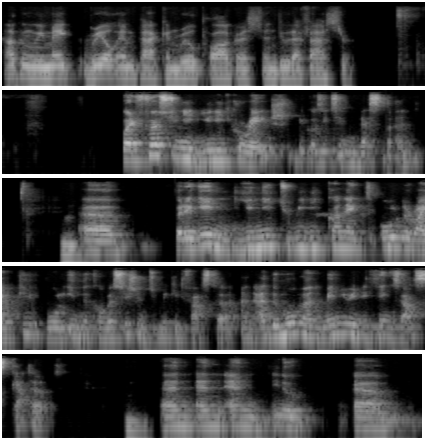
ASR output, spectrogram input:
how can we make real impact and real progress and do that faster? Well, first you need you need courage because it's an investment. Hmm. Uh, but again, you need to really connect all the right people in the conversation to make it faster. And at the moment, many many things are scattered. Mm. And and and you know, um,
